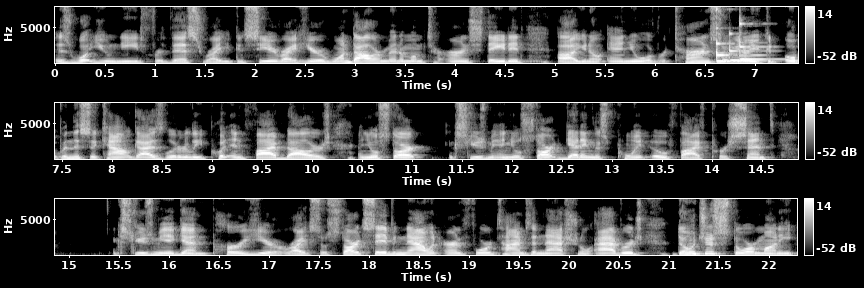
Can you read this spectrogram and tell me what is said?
is what you need for this, right? You can see it right here, $1 minimum to earn stated uh, you know, annual return. So, you know, you can open this account, guys, literally put in $5 and you'll start, excuse me, and you'll start getting this 0.05% excuse me again, per year, right? So start saving now and earn four times the national average. Don't just store money,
